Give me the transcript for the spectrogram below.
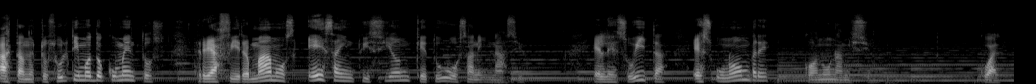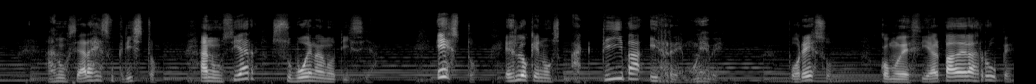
hasta nuestros últimos documentos, reafirmamos esa intuición que tuvo San Ignacio. El jesuita es un hombre con una misión. ¿Cuál? Anunciar a Jesucristo, anunciar su buena noticia. Esto es lo que nos activa y remueve. Por eso, como decía el padre Arrupe,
